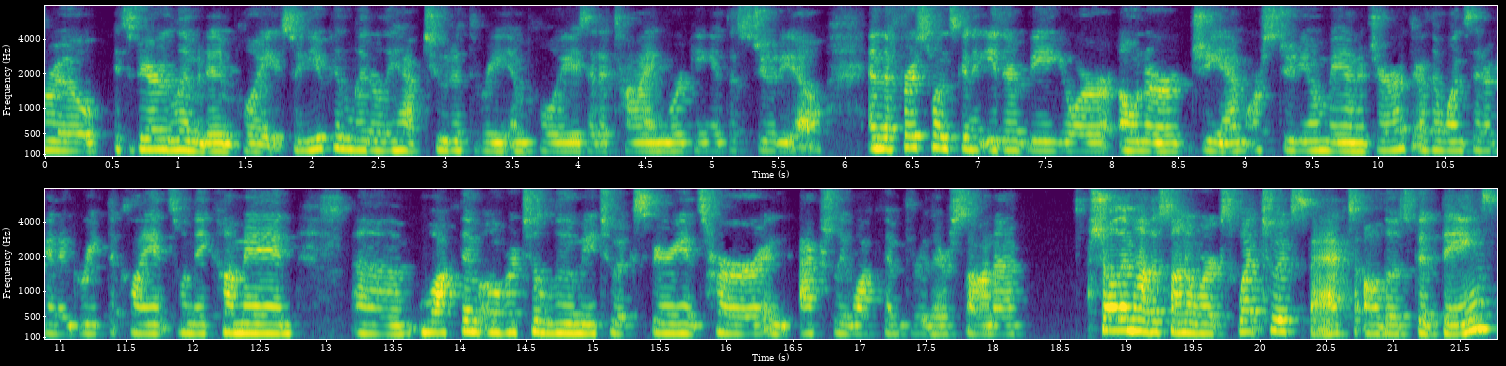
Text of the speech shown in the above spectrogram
through it's very limited employees. So you can literally have two to three employees at a time working at the studio. And the first one's going to either be your owner gm or studio manager. They're the ones that are going to greet the clients when they come in um, walk them over to lumi to experience her and actually walk them through their sauna show them how the sauna works, what to expect, all those good things.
